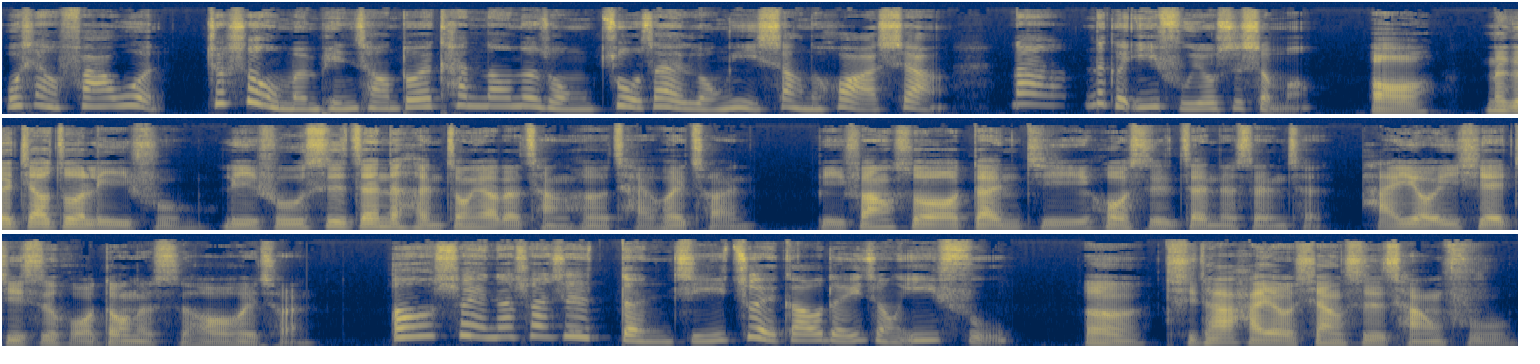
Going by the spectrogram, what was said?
我想发问，就是我们平常都会看到那种坐在龙椅上的画像，那那个衣服又是什么？哦，那个叫做礼服。礼服是真的很重要的场合才会穿，比方说登基或是朕的生辰，还有一些祭祀活动的时候会穿。哦，所以那算是等级最高的一种衣服。嗯，其他还有像是常服，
